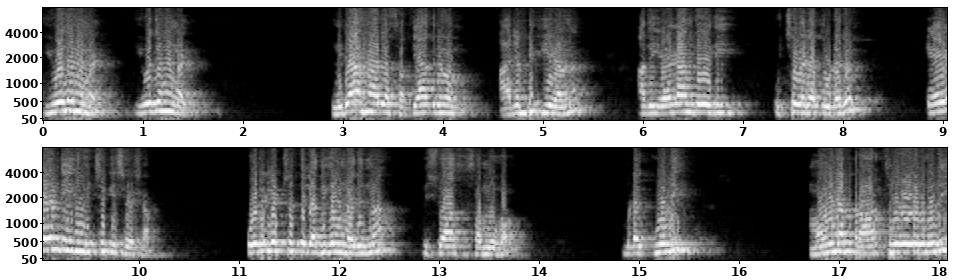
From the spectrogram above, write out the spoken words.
യുവജനങ്ങൾ യുവജനങ്ങൾ നിരാഹാര സത്യാഗ്രഹം ആരംഭിക്കുകയാണ്. അത് ഏഴാം തീയതി ഉച്ചവരെ തുടരും. ഏഴാം തീയതി ഉച്ചയ്ക്ക് ശേഷം ഒരു ലക്ഷത്തിലധികം വരുന്ന വിശ്വാസ സമൂഹം. ഇവിടെ കൂടി മൗന പ്രാർത്ഥനയോടുകൂടി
